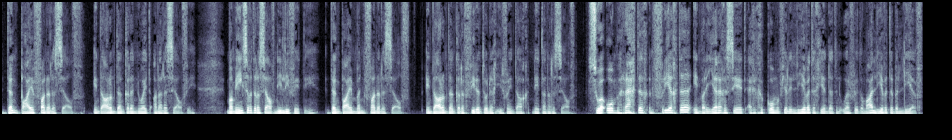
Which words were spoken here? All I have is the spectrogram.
dink baie van hulle self en daarom dink hulle nooit aan hulle self nie. Maar mense wat hulle self nie liefhet nie, dink baie min van hulle self en daarom dink hulle 24 uur van die dag net aan hulle self. So om regtig in vreugde en wat die Here gesê het, ek het gekom om vir julle lewe te gee en dit in oorvloed, om daai lewe te beleef,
